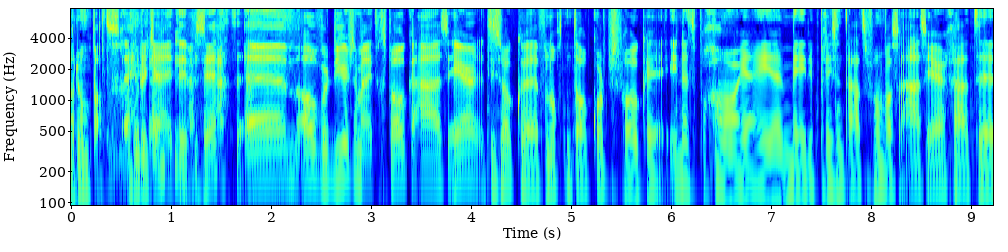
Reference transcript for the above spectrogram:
Padoenpad. Goed dat jij het even zegt. Ehm, over duurzaamheid gesproken, ASR. Het is ook eh, vanochtend al kort besproken in het programma waar jij eh, mede-presentator van was. ASR gaat eh,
